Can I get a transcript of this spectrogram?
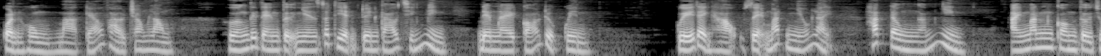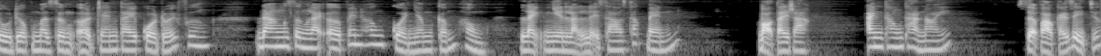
quần hùng mà kéo vào trong lòng. Hướng tới tên tự nhiên xuất hiện tuyên cáo chính mình, đêm nay có được quyền. Quý Thành Hạo dệ mắt nhíu lại, hắc đồng ngắm nhìn, ánh mắt còn tự chủ được mà dừng ở trên tay của đối phương, đang dừng lại ở bên hông của nhâm cấm hồng, lạnh nhiên là lưỡi dao sắc bén. Bỏ tay ra. Anh thong thả nói. Dựa vào cái gì chứ?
